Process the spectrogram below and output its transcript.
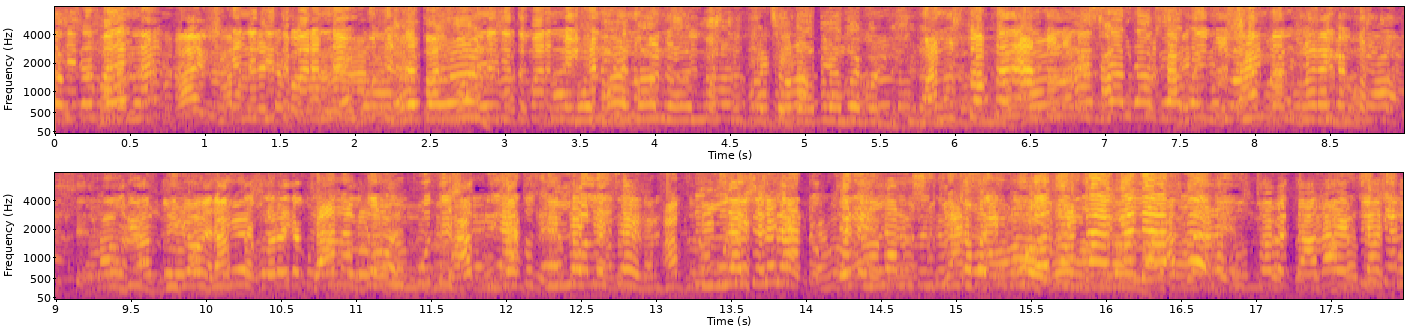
ভবন আজকে সেখানে যেতে পারেন না উপদেষ্টার বাসভবনে যেতে পারেন না এখানে কেন মানুষকে কষ্ট দিচ্ছেন মানুষ তো আপনাদের আন্দোলনে সাপোর্ট করছে আপনি তো সেই মানুষকে কষ্ট আপনারা উপদেশ আপনি আপনি চিল্লাইতেছেন আটক করে হিলানোর সুযোগটা পাইছেন আপনারা বুঝতে হবে তারা এতে কেন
